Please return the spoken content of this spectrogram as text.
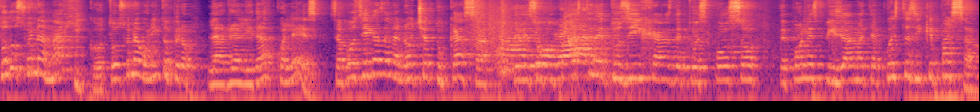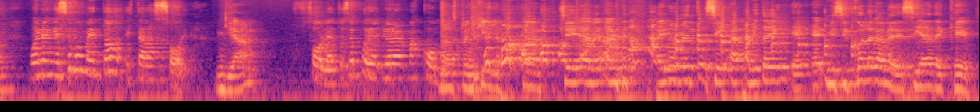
todo suena mágico, todo suena bonito, pero la realidad cuál es? O sea, vos llegas a la noche a tu casa, te desocupaste de tus hijas, de tu esposo, te pones pijama, te acuestas y ¿qué pasa? Bueno, en ese momento estaba sola. ¿Ya? sola, entonces podía llorar más cómoda. Más tranquila, claro. Sí, a mí- a mí- hay momentos, sí, a, a mí también, eh, eh, mi psicóloga me decía de que,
